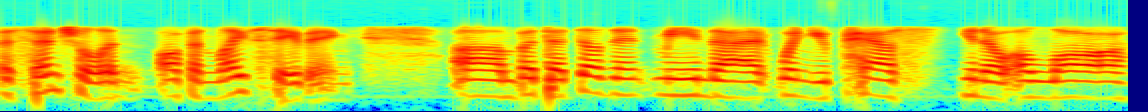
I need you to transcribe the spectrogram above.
essential and often life saving. Um, but that doesn't mean that when you pass, you know, a law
